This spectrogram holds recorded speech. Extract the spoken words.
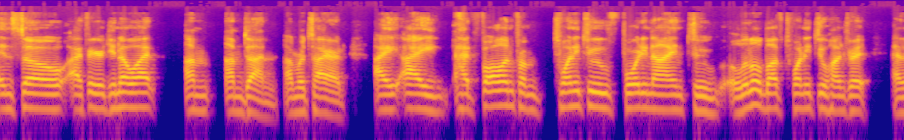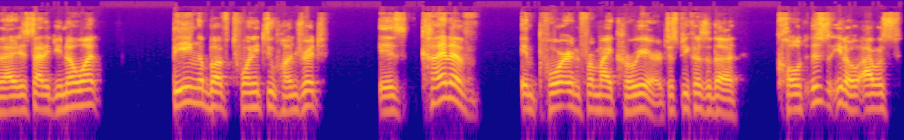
And so I figured, you know what? I'm I'm done. I'm retired. I I had fallen from 2249 to a little above 2200 and I decided, you know what? Being above 2200 is kind of important for my career just because of the culture. This is, you know, I was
